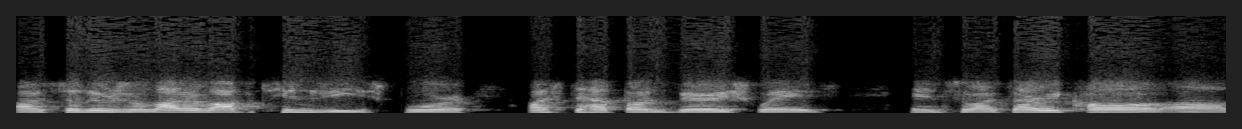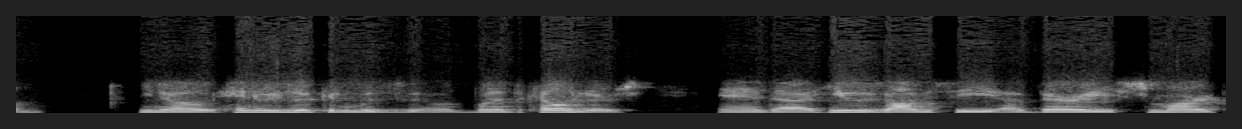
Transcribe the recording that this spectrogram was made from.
Uh, so there was a lot of opportunities for us to help out in various ways. And so as I recall, um, you know, Henry Lucan was uh, one of the co-owners, and uh, he was obviously a very smart,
